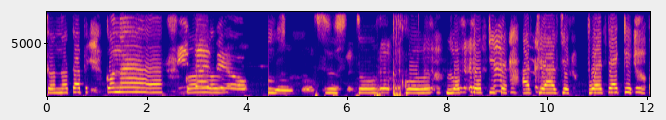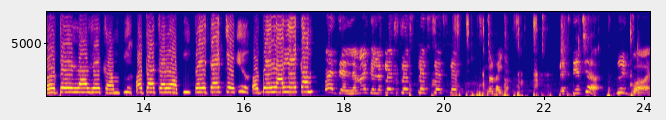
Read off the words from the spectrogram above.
кона тапи, кона, кона, сусто, кола, лото тите, аджи, аджи, Peteki, obelale kam, obacala, peteki, obelale kam. মাশাআল্লাহ মাশাআল্লাহ ক্লেপস ক্লেপস ক্লেপস ক্লেপস ক্লেপস। তোর ভাইয়া। ক্লেপস দিয়েছ? গুড বয়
